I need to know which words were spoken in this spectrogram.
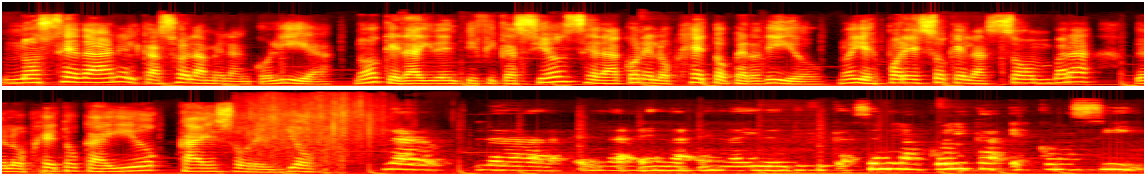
no se da en el caso de la melancolía, ¿no? Que la identificación se da con el objeto perdido, ¿no? Y es por eso que la sombra del objeto caído cae sobre el yo. Claro, en, la, identificación melancólica es como si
